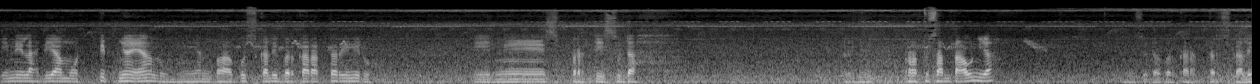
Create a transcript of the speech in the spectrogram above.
Inilah dia motifnya ya. Lumayan bagus sekali berkarakter ini tuh ini seperti sudah ratusan tahun ya. Ini sudah berkarakter sekali.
